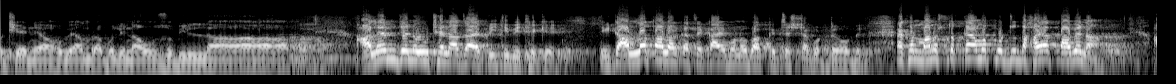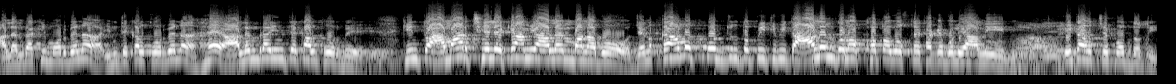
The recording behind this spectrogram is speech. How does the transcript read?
উঠিয়ে নেওয়া হবে, আমরা বলি নাউজুবিল্লাহ। আলেম যেন উঠে না যায় পৃথিবী থেকে, এটা আল্লাহ তালার কাছে কায়বন বাক্যের চেষ্টা করতে হবে। এখন মানুষ তো কেমন পর্যন্ত হায়াত পাবে না। আলেমরা কি মরবে না? ইন্তেকাল করবে না? হ্যাঁ আলেমরা ইন্তেকাল করবে। কিন্তু আমার ছেলেকে আমি আলেম বানাবো, যেন কেমন পর্যন্ত পৃথিবীতে আলেম গণক্ষত অবস্থায় থাকে বলি আমিন। এটা হচ্ছে পদ্ধতি।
